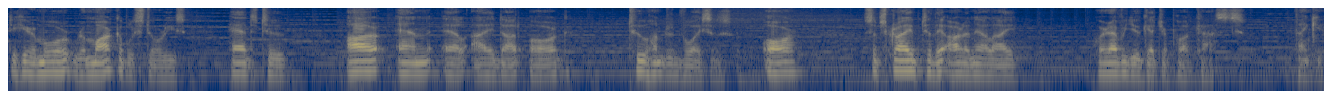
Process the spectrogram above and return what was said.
To hear more remarkable stories, head to rnli.org 200 Voices or subscribe to the RNLI wherever you get your podcasts. Thank you.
